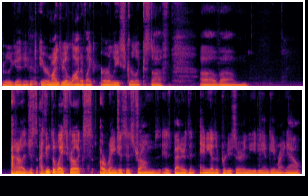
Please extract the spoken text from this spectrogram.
really good. It it reminds me a lot of like early Skrillex stuff of um I don't know. Just I think the way Skrillex arranges his drums is better than any other producer in the EDM game right now.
